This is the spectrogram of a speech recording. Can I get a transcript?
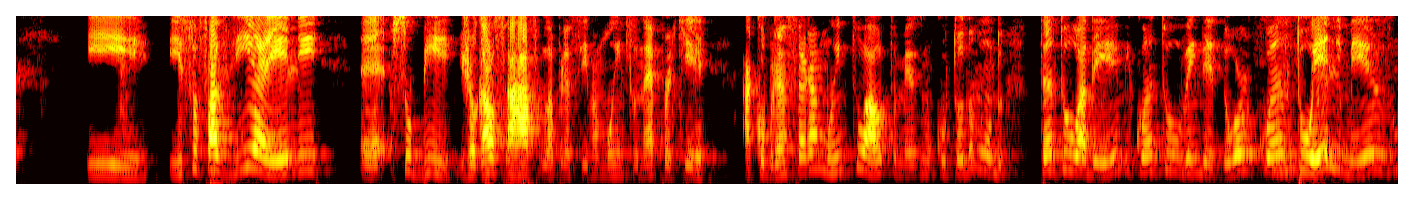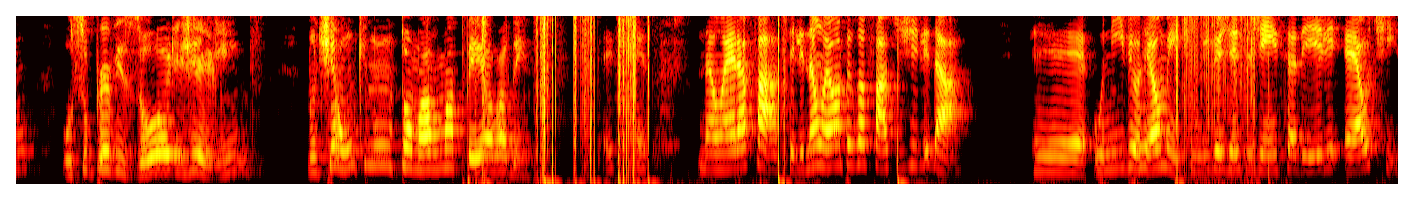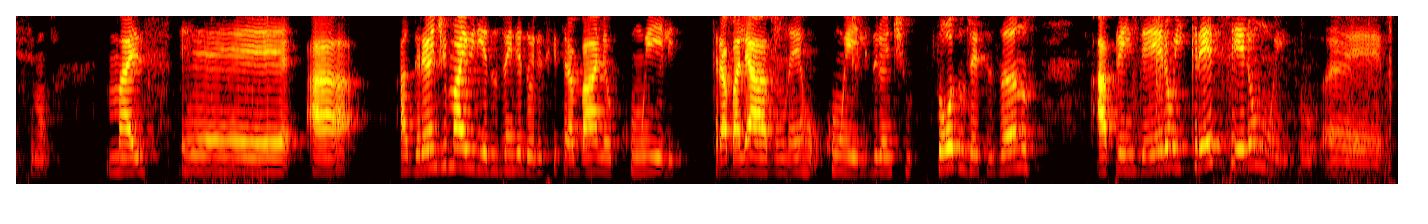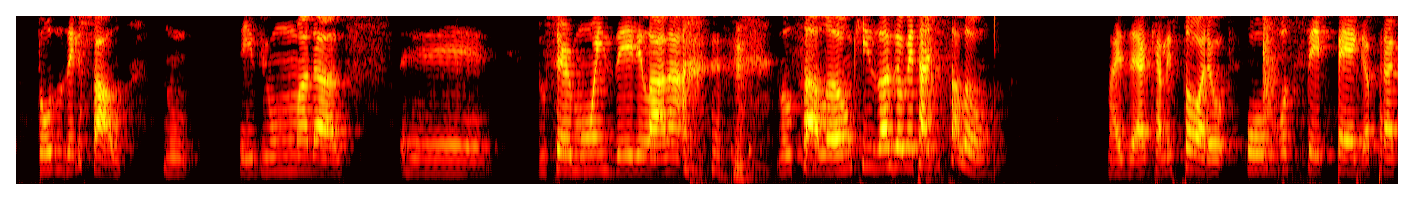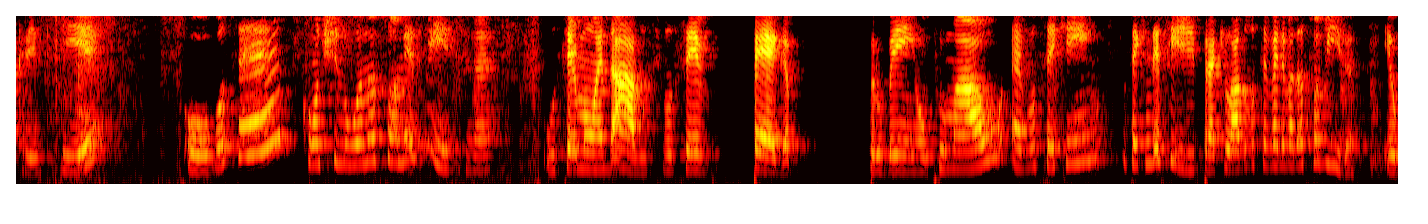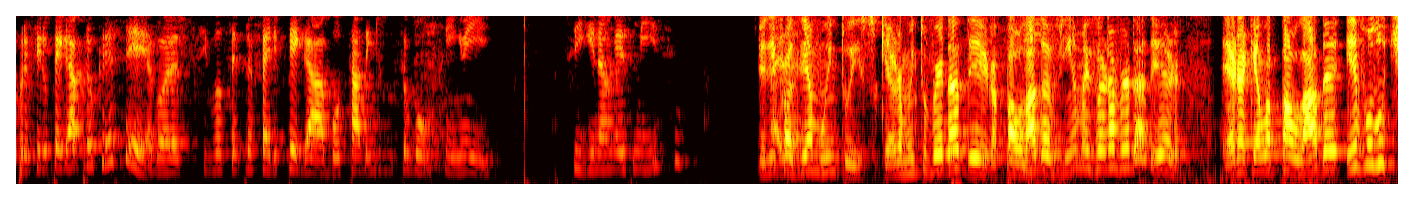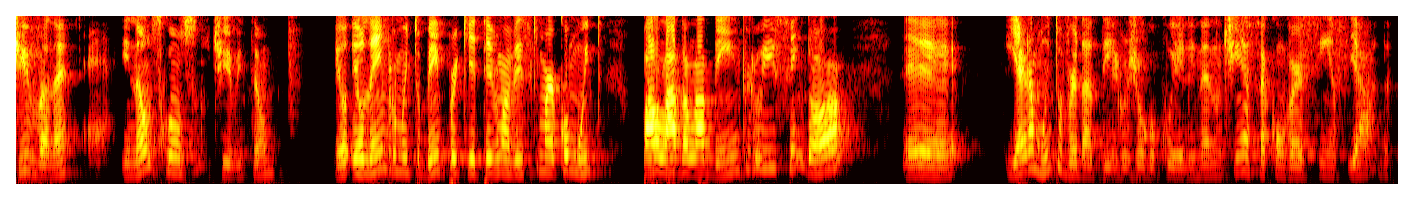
E isso fazia ele é, subir, jogar o sarrafo lá para cima muito, né? Porque a cobrança era muito alta mesmo com todo mundo. Tanto o ADM, quanto o vendedor, Sim. quanto ele mesmo, o supervisor e gerentes. Não tinha um que não tomava uma pé lá dentro. É isso mesmo. Não era fácil. Ele não é uma pessoa fácil de lidar. É, o nível, realmente, o nível de exigência dele é altíssimo. Mas é, a, a grande maioria dos vendedores que trabalham com ele, trabalhavam né, com ele durante todos esses anos, aprenderam e cresceram muito. É, todos eles falam. teve uma das. É, dos sermões dele lá na, no salão que esvaziou metade do salão. Mas é aquela história, ou você pega para crescer, ou você continua na sua mesmice, né? o sermão é dado, se você pega pro bem ou pro mal, é você quem você quem decide para que lado você vai levar da sua vida. Eu prefiro pegar para eu crescer. Agora, se você prefere pegar, botar dentro do seu bolsinho e seguir na mesmice, ele fazia é. muito isso, que era muito verdadeira. A paulada Sim. vinha, mas era verdadeira. Era aquela paulada evolutiva, né? É. E não desconstrutiva. Então, eu, eu lembro muito bem, porque teve uma vez que marcou muito paulada lá dentro e sem dó. É, e era muito verdadeiro o jogo com ele, né? Não tinha essa conversinha fiada.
